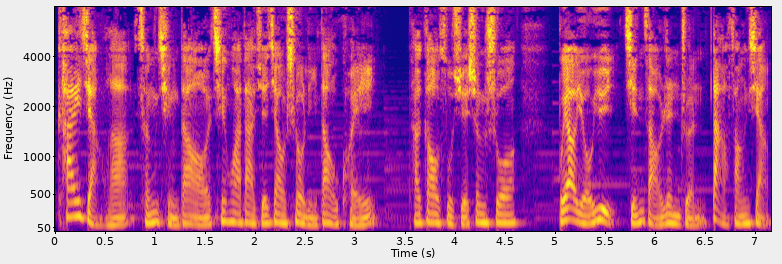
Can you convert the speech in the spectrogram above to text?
开讲了，曾请到清华大学教授李道奎，他告诉学生说：“不要犹豫，尽早认准大方向，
